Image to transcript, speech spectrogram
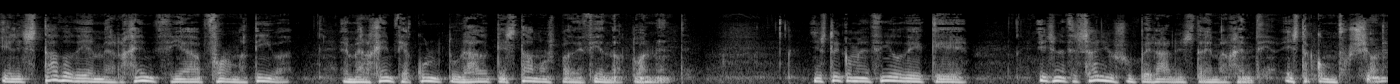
el estado de emergencia formativa, emergencia cultural que estamos padeciendo actualmente. Y estoy convencido de que es necesario superar esta emergencia, esta confusión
